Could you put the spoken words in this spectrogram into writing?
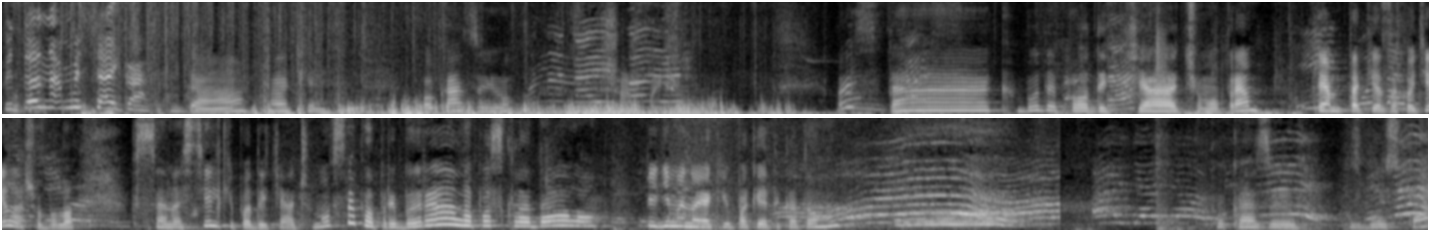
Питання мисайка. Да, окей. Показую, що ж вийшло. Ось так. Буде по-дитячому. Прям, прям так я захотіла, щоб було все настільки по-дитячому. Все поприбирала, поскладала. Підніми ну, які пакетика того. Показую зблизька.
